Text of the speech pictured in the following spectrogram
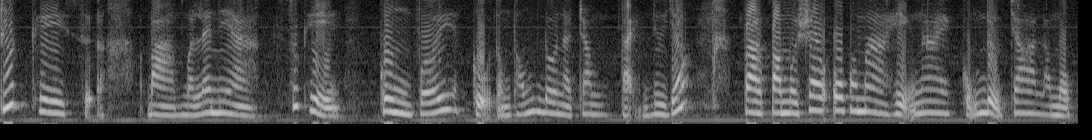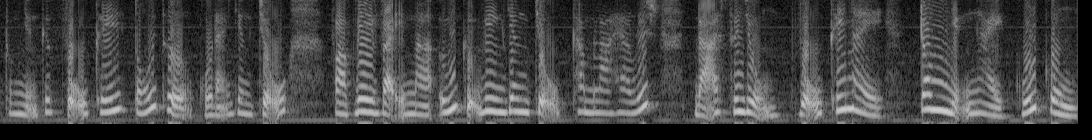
trước khi sự, bà Melania xuất hiện cùng với cựu tổng thống Donald Trump tại New York. Và bà Michelle Obama hiện nay cũng được cho là một trong những cái vũ khí tối thượng của đảng Dân Chủ. Và vì vậy mà ứng cử viên Dân Chủ Kamala Harris đã sử dụng vũ khí này trong những ngày cuối cùng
